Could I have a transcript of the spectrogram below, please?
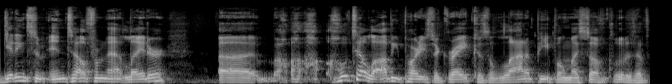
getting some intel from that later. Uh, hotel lobby parties are great because a lot of people, myself included, have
